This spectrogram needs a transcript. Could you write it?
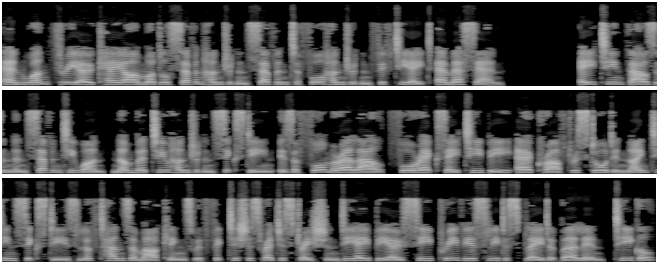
N130KR Model 707 to 458 MSN 18071, number 216 is a former El Al 4XATB aircraft restored in 1960s Lufthansa markings with fictitious registration DABOC previously displayed at Berlin, Tegel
